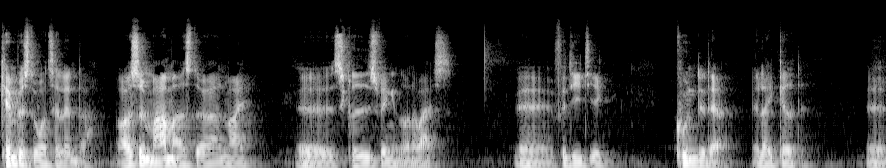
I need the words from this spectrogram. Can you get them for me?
kæmpe store talenter, også meget, meget større end mig, øh, skride i svinget undervejs, øh, fordi de ikke kunne det der, eller ikke gad det. Øh,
